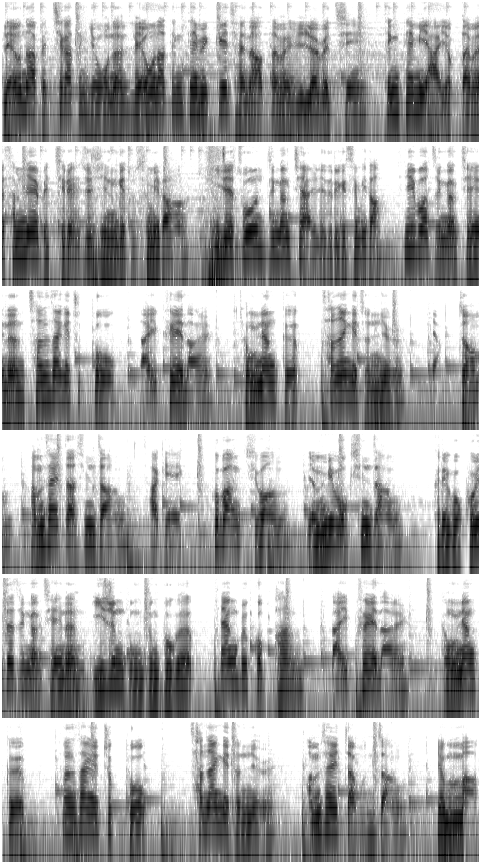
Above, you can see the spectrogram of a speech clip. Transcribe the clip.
레오나 배치 같은 경우는 레오나 탱템이 꽤 잘 나왔다면 1열 배치, 탱템이 아예 없다면 3열 배치를 해주시는 게 좋습니다. 이제 좋은 증강체 알려드리겠습니다. 실버 증강체에는 천상의 축복, 나이프의 날, 경량급, 사냥의 전율, 약점, 암살자 심장, 자객, 후방 지원, 연미복 심장, 그리고 골드 증강 체에는 이중 공중 보급, 태양불꽃판, 나이프의 날, 경량급, 천상의 축복, 사냥의 전율, 암살자 문장, 연막,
